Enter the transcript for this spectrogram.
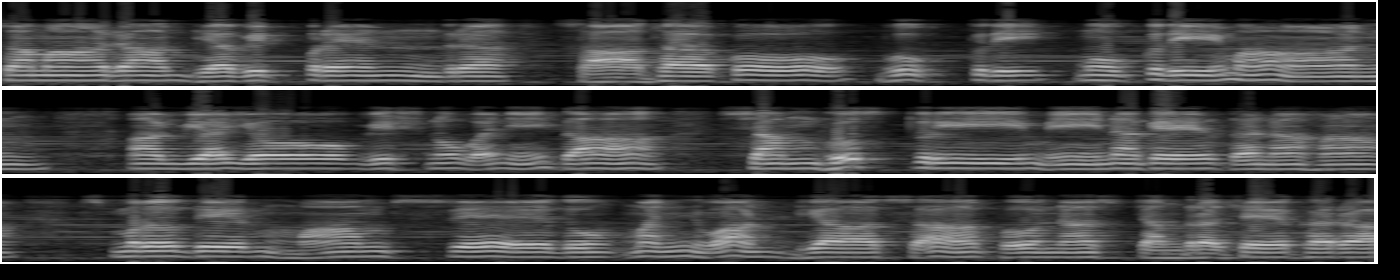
समाराध्यविप्रेन्द्र साधको भुक्तिमुक्तिमान् अव्ययो विष्णुवनिता शम्भुस्त्रीमीनकेतनः स्मृतिर्मांसेदु मन्वाढ्या स पुनश्चन्द्रशेखरा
